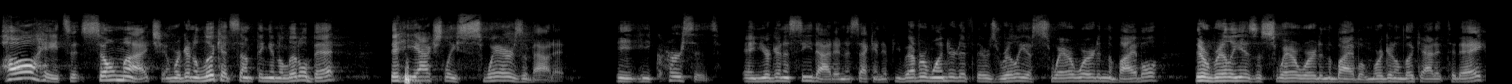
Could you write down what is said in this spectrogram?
Paul hates it so much, and we're going to look at something in a little bit, that he actually swears about it. He, he curses. And you're going to see that in a second. If you've ever wondered if there's really a swear word in the Bible, there really is a swear word in the Bible, and we're going to look at it today.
